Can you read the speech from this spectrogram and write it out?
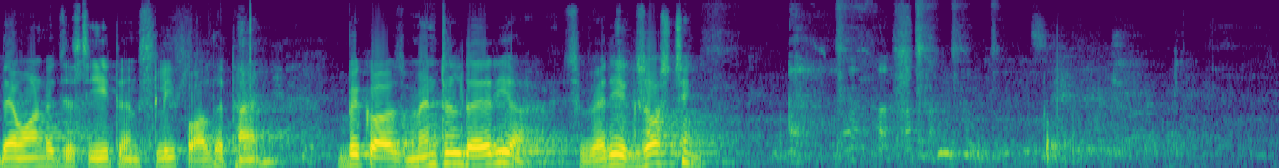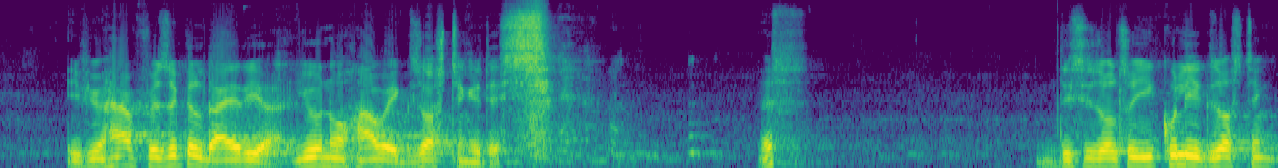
They want to just eat and sleep all the time because mental diarrhea, it's very exhausting. If you have physical diarrhea, you know how exhausting it is. Yes? This is also equally exhausting.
